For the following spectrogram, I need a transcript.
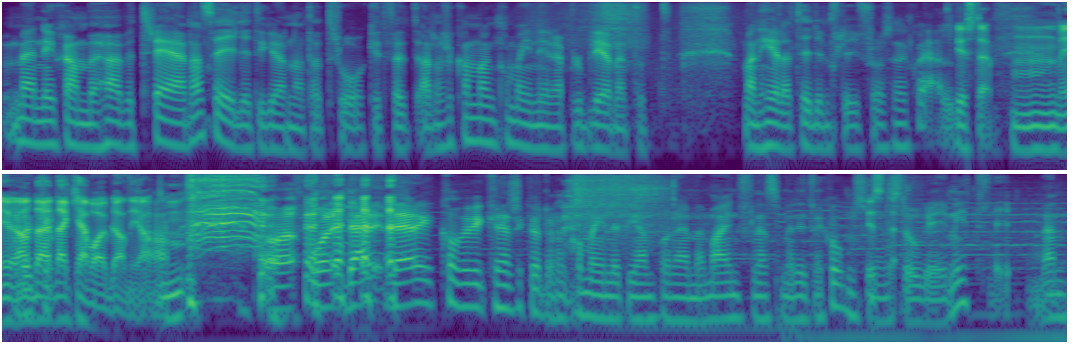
människan behöver träna sig lite grann att ha tråkigt. För att annars kan man komma in i det här problemet att man hela tiden flyr från sig själv. Just det. Mm, ja, där, där kan jag vara ibland, ja. Ja. Mm. Och, och där, där kommer vi kanske kunna komma in lite grann på det här med mindfulness och meditation som är en stor grej i mitt liv. Men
